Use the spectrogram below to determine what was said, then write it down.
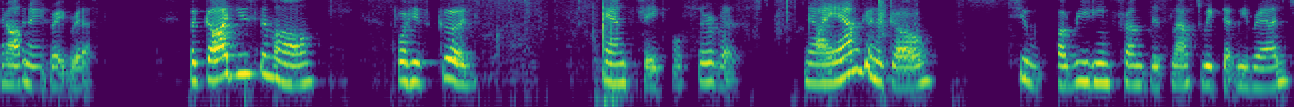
and often at great risk. But God used them all for his good and faithful service. Now, I am going to go to a reading from this last week that we read,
